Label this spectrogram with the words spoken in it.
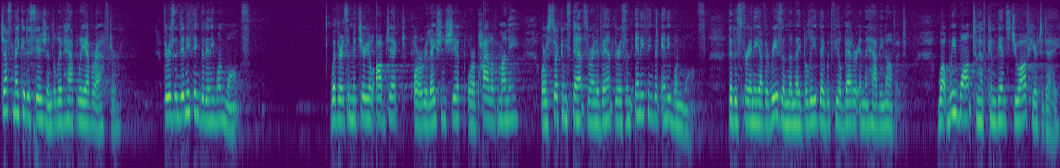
just make a decision to live happily ever after. There isn't anything that anyone wants. Whether it's a material object or a relationship or a pile of money or a circumstance or an event there isn't anything that anyone wants that is for any other reason than they believe they would feel better in the having of it. What we want to have convinced you of here today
